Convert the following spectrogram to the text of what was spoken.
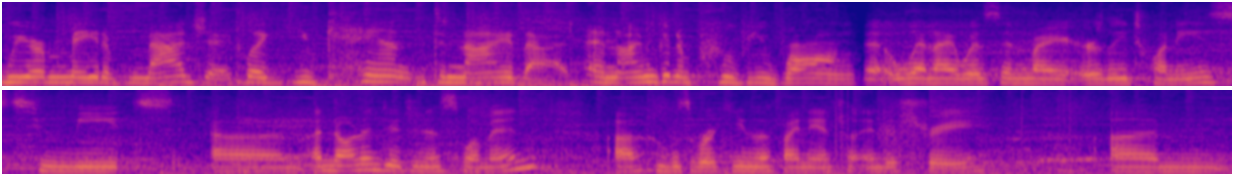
we are made of magic. Like you can't deny that and I'm gonna prove you wrong. When I was in my early 20s to meet um, a non-Indigenous woman uh, who was working in the financial industry. Um,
